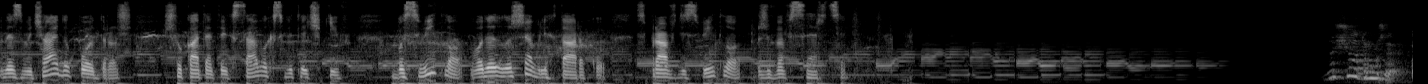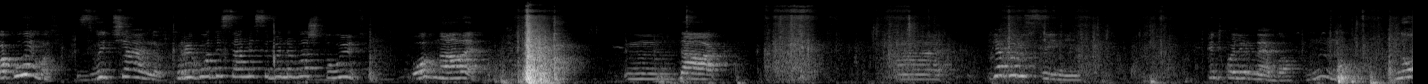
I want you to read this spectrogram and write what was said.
в незвичайну подорож шукати тих самих світлячків, бо світло воно не лише в ліхтарику, справжнє світло живе в серці. Ну що, друже, пакуємось? Звичайно, пригоди самі себе не влаштують. Погнали. Так. Е, я беру синій. Під колір неба. Ну,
